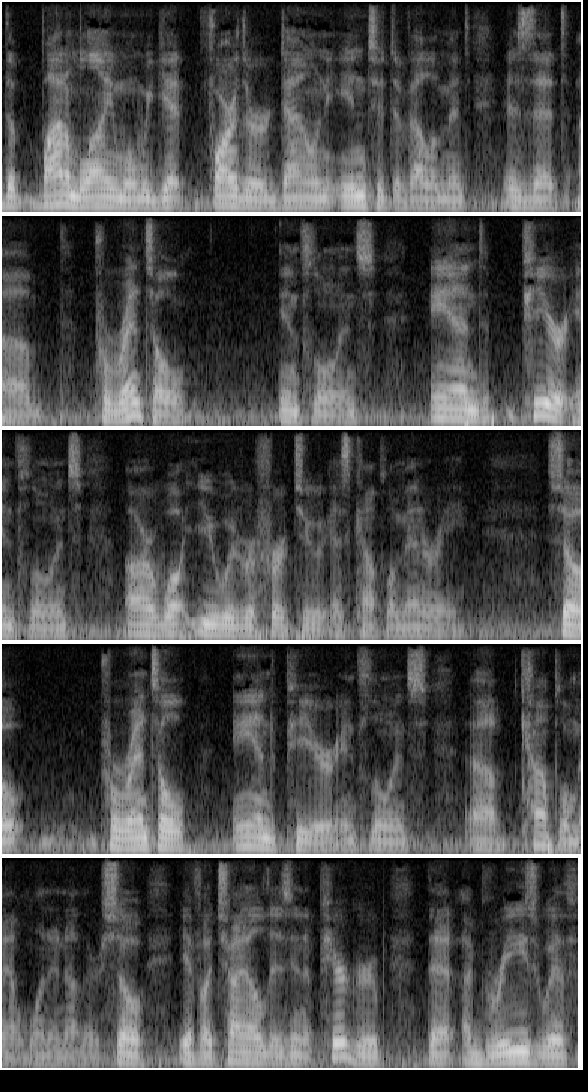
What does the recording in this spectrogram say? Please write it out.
the bottom line when we get farther down into development is that um, parental influence and peer influence are what you would refer to as complementary. So parental and peer influence uh, complement one another. So if a child is in a peer group that agrees with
